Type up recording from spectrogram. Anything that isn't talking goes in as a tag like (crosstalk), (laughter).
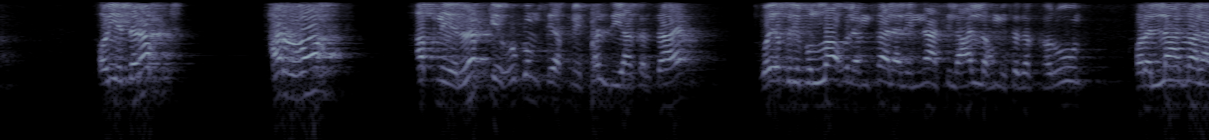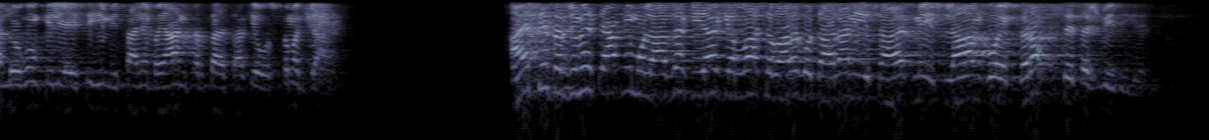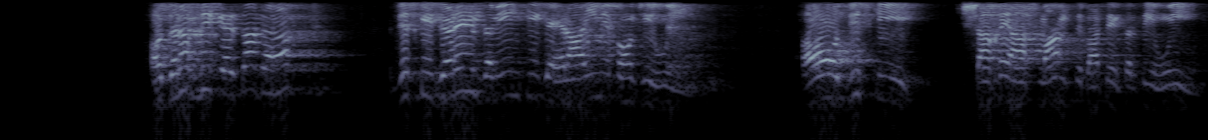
اور یہ درخت ہر وقت اپنے رب کے حکم سے اپنے پھل دیا کرتا ہے۔ وَيَضْرِبُ اللَّهُ الْأَمْثَالَ لِلنَّاسِ لَعَلَّهُمْ يَتَذَكَّرُونَ اور اللہ تعالیٰ لوگوں کے لیے ایسی ہی مثالیں بیان کرتا ہے تاکہ وہ سمجھ جائیں۔ آیت کے ترجمے سے آپ نے ملاحظہ کیا کہ اللہ تبارک و تعالیٰ نے اس آیت میں اسلام کو ایک درخت سے تشبیح دی ہے۔ اور درخت بھی کیسا درخت؟ جس کی جڑیں زمین کی گہرائی میں پہنچی ہوئی اور جس کی شاخیں آسمان سے باتیں کرتی ہوئی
